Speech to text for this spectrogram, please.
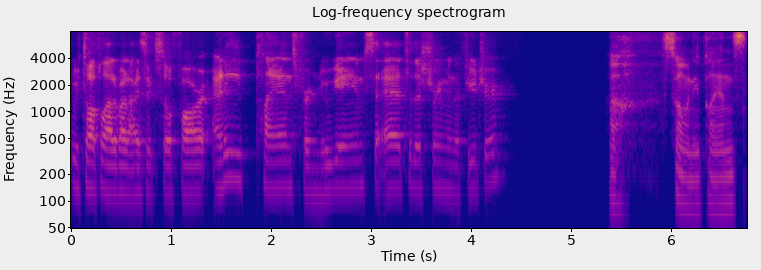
we talked a lot about Isaac so far. Any plans for new games to add to the stream in the future? Oh, so many plans.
